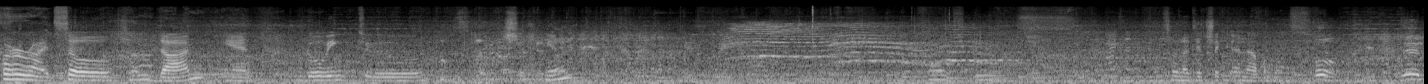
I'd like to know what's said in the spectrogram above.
Alright, so I'm done and I'm going to check in. So, nag-check in ako. Oh, Nel.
